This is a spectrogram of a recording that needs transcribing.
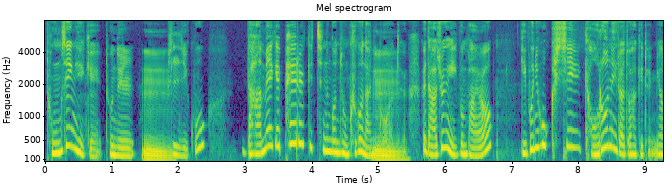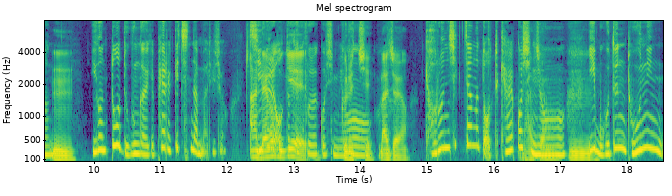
동생에게 돈을 음. 빌리고 남에게 폐를 끼치는 건전 그건 아닌 것 음. 같아요. 나중에 이분 봐요. 이분이 혹시 결혼이라도 하게 되면 음. 이건 또 누군가에게 폐를 끼친단 말이죠. 아, 집을 어떻게 구할 것이며 그렇지. 맞아요. 결혼식장은 또 어떻게 할 것이며. 음. 이 모든 돈인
